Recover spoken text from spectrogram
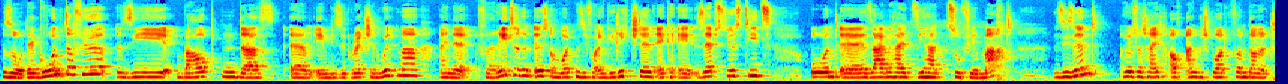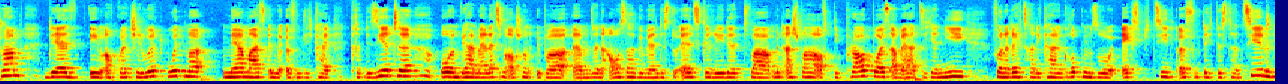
So, der Grund dafür, sie behaupten, dass ähm, eben diese Gretchen Whitmer eine Verräterin ist und wollten sie vor ein Gericht stellen, aka Selbstjustiz, und äh, sagen halt, sie hat zu viel Macht. Sie sind höchstwahrscheinlich auch angespornt von Donald Trump, der eben auch Gretchen Whit Whitmer mehrmals in der Öffentlichkeit kritisierte. Und wir haben ja letztes Mal auch schon über ähm, seine Aussage während des Duells geredet, zwar mit Ansprache auf die Proud Boys, aber er hat sich ja nie von rechtsradikalen Gruppen so explizit öffentlich distanziert.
